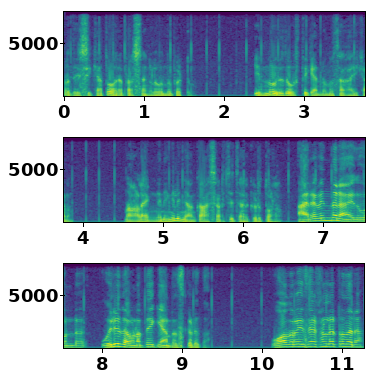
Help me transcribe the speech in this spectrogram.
പ്രതീക്ഷിക്കാത്ത ഓരോ പ്രശ്നങ്ങൾ വന്നു പെട്ടു. ഇന്ന് ഒരു ദിവസത്തേക്ക് എന്നൊന്ന് സഹായിക്കണം. നാളെ എങ്ങനെയെങ്കിലും ഞാൻ കാശടച്ച് ചരക്കെടുത്തോളാം. അരവിന്ദനായതുകൊണ്ട് ഒരു തവണത്തേക്ക് ഞാൻ റിസ്ക് എടുക്കാം. ഓതറൈസേഷൻ ലെറ്റർ തരാം.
